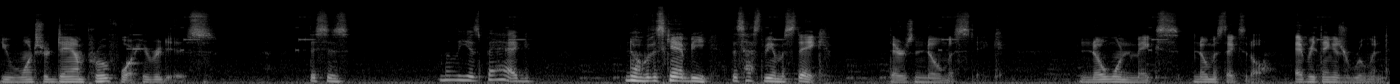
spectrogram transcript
You want your damn proof? Well, here it is. This is Melia's bag. No, this can't be. This has to be a mistake. There's no mistake. No one makes no mistakes at all. Everything is ruined.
